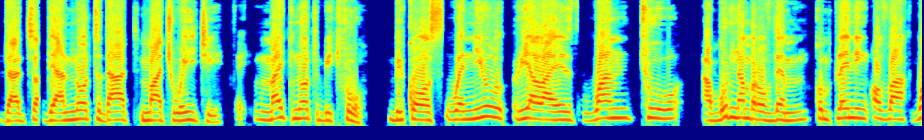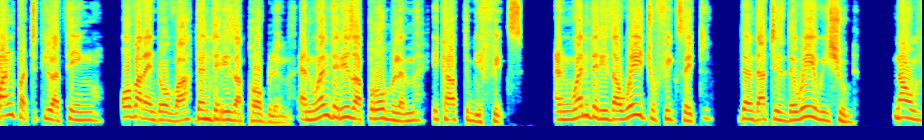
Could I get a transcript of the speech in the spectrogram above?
that uh, they are not that much weighty, it might not be true. Because when you realize one, two a good number of them complaining over one particular thing over and over, then there is a problem. And when there is a problem, it has to be fixed. And when there is a way to fix it, then that is the way we should. Now,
